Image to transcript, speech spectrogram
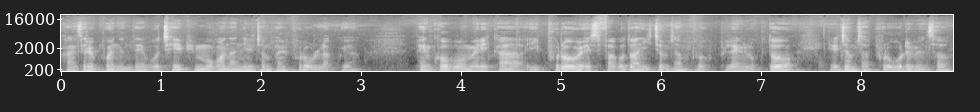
강세를 보였는데 뭐 JP모건 한 1.8% 올랐고요. 뱅크 오브 아메리카 2%, 웰스파고도 한 2.3%, 블랙록도 1.4% 오르면서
